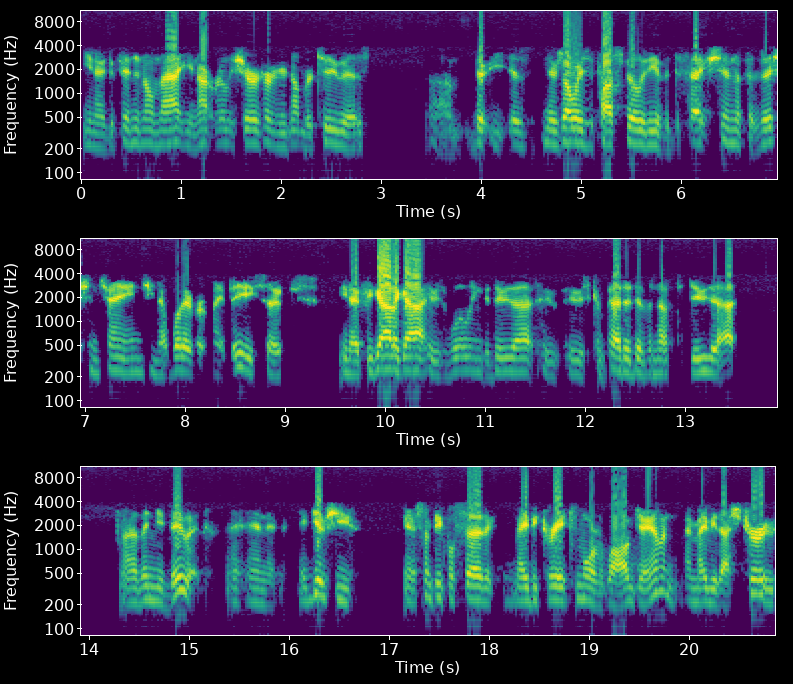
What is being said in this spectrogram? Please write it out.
You know, depending on that, you're not really sure who your number two is. Um, there is there's always a possibility of a defection, a position change, you know, whatever it may be. So, you know, if you got a guy who's willing to do that, who who's competitive enough to do that, uh, then you do it, and it, it gives you, you know, some people said it maybe creates more of a logjam, and, and maybe that's true.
